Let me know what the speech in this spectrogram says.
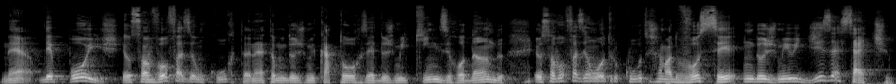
né? Depois, eu só vou fazer um curta, né? Estamos em 2014, 2015 rodando. Eu só vou fazer um outro curta chamado Você em 2017.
